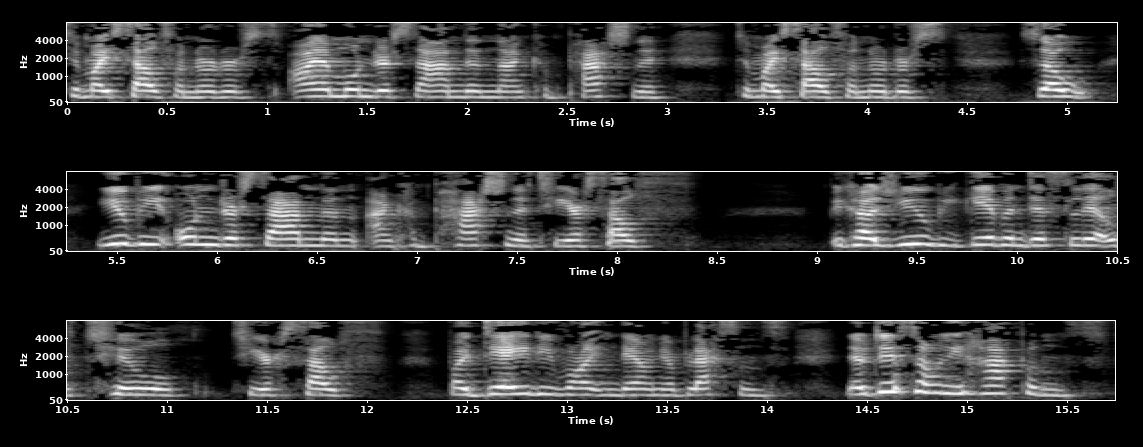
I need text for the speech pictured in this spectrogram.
to myself and others. I am understanding and compassionate to myself and others. So you be understanding and compassionate to yourself because you'll be given this little tool to yourself by daily writing down your blessings. Now, this only happens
